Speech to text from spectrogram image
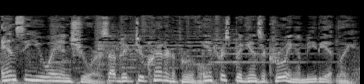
NCUA Insure, subject to credit approval. Interest begins accruing immediately.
